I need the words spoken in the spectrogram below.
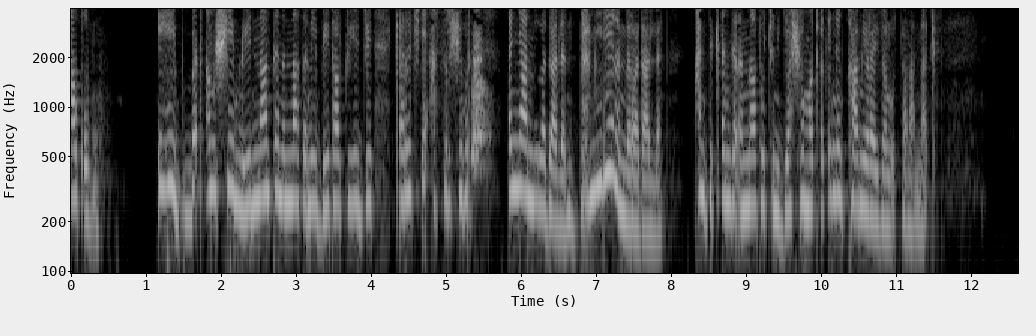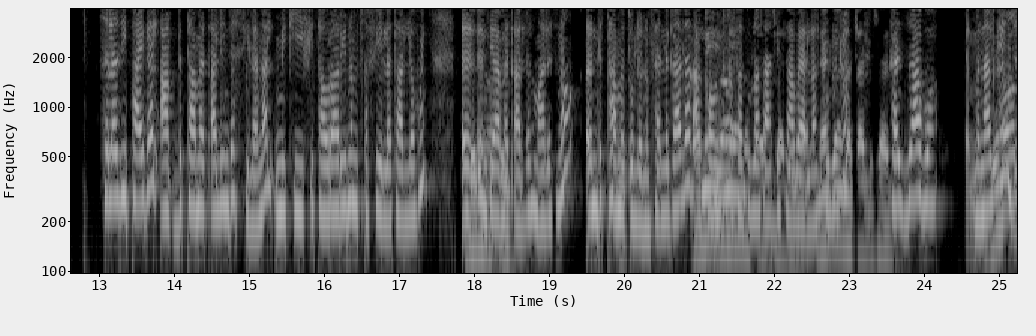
አቁሙ። ይሄ በጣም shame ነው። የእናንተን እናት እኔ ቤታችሁ ሄጄ ቀርጬ አስር ሺህ ብር እኛ እንረዳለን፣ በሚሊዮን እንረዳለን። አንድ ቀን ግን እናቶችን እያሸማቀቅን ግን ካሜራ ይዘን ወጥተን አናውቅም። ስለዚህ ፓይገል ብታመጣልኝ ደስ ይለናል። ሚኪ ፊት አውራሪንም ጽፌለታለሁኝ እንዲያመጣልን ማለት ነው። እንድታመጡልን እንፈልጋለን። አካውንት ክፈቱላት አዲስ አበባ ያላችሁ ልጆች። ከዛ ምን አልከኝ?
